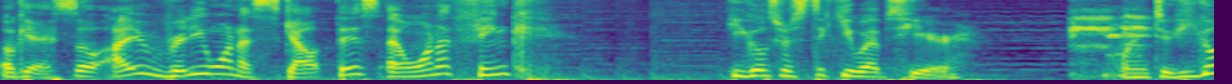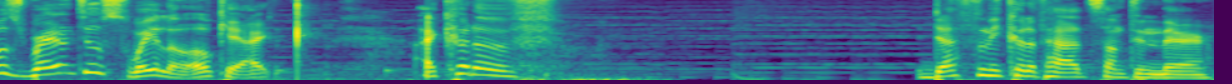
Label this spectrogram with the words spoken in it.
Okay, so I really want to scout this. I want to think he goes for sticky webs here. 22. He goes right into Swellow. Okay, I I could have definitely could have had something there.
